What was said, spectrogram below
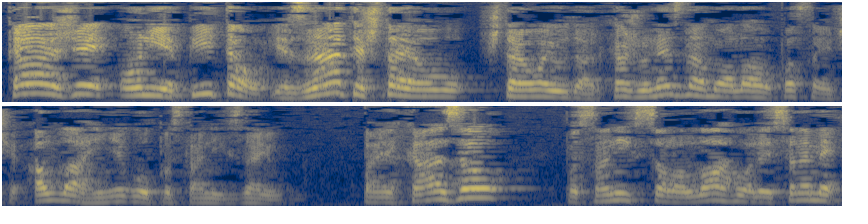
Kaže, on je pitao, jer znate šta je ovo, šta je ovaj udar? Kažu, ne znamo Allahov poslanice, Allah i njegov poslanik znaju. Pa je kazao, poslanik sallallahu alejhi ve selleme,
